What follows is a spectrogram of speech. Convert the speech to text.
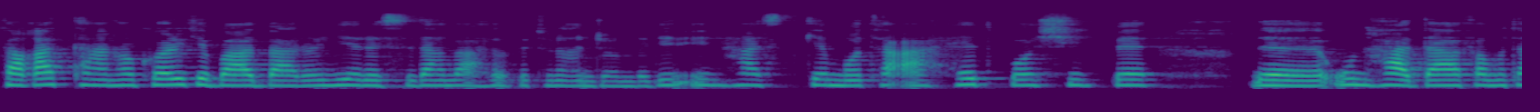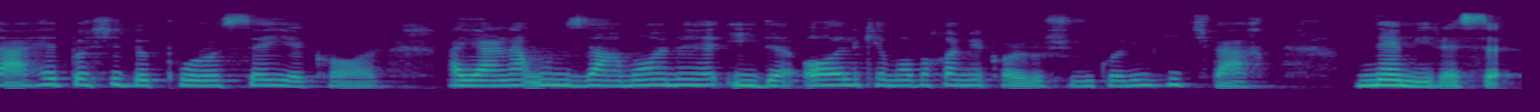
فقط تنها کاری که باید برای رسیدن به اهدافتون انجام بدید این هست که متعهد باشید به اون هدف و متعهد باشید به پروسه کار. نه اون زمان ایدئال که ما بخوایم یه کار رو شروع کنیم هیچ وقت نمی‌رسه.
